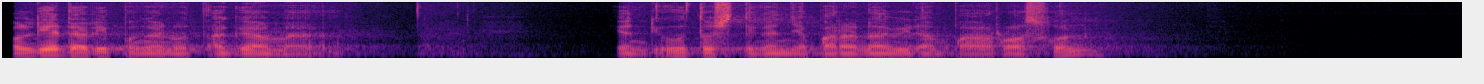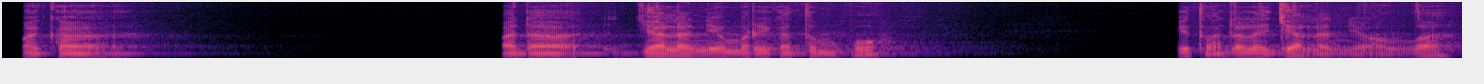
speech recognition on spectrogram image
Kalau dia dari penganut agama yang diutus dengannya para nabi dan para rasul, maka pada jalan yang mereka tempuh itu adalah jalan yang Allah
